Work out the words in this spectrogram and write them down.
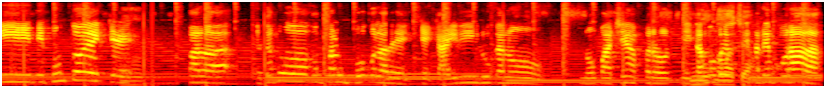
Y mi punto es que para yo te puedo comprar un poco la de que Kyrie y Luca no, no pachean, pero necesitamos ver esta temporada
